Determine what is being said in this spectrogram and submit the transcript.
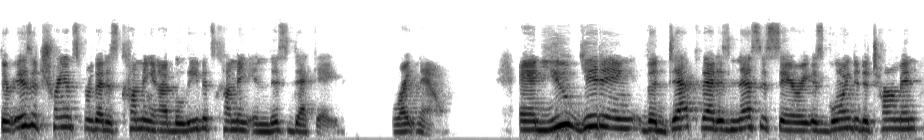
there is a transfer that is coming, and I believe it's coming in this decade right now. And you getting the depth that is necessary is going to determine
